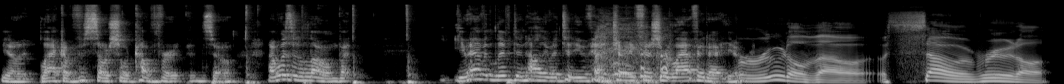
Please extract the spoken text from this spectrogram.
you know lack of social comfort, and so I wasn't alone, but. You haven't lived in Hollywood till you've had Carrie Fisher laughing at you. Brutal though, so brutal.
